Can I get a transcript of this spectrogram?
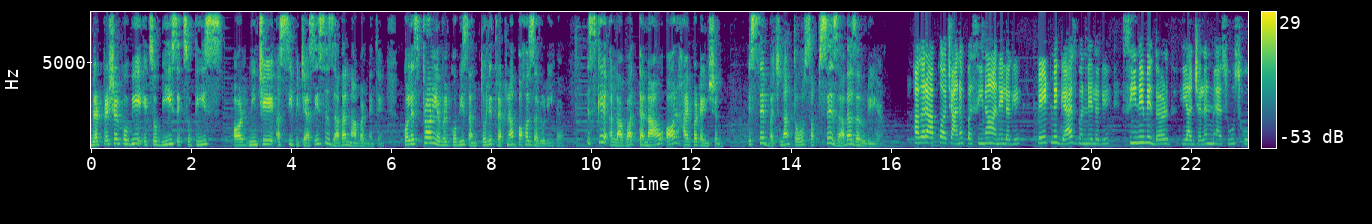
ब्लड प्रेशर को भी 120, 130 और नीचे 80 पिचासी से ज़्यादा ना बढ़ने दें। कोलेस्ट्रॉल लेवल को भी संतुलित रखना बहुत ज़रूरी है। इसके अलावा तनाव और हाइपरटेंशन इससे बचना तो सबसे ज़्यादा ज़रूरी है। अगर आपको अचानक पसीना आने लगे पेट में गैस बनने लगे, सीने में दर्द या जलन महसूस हो,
